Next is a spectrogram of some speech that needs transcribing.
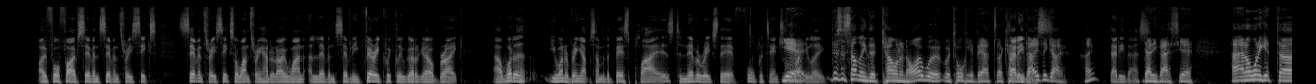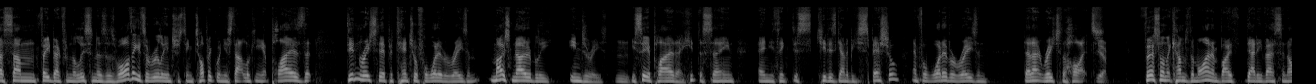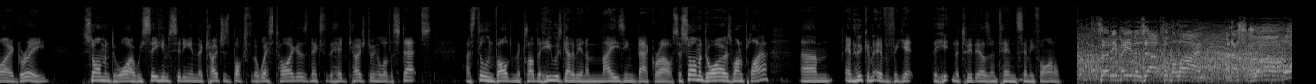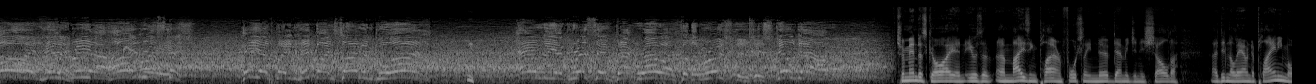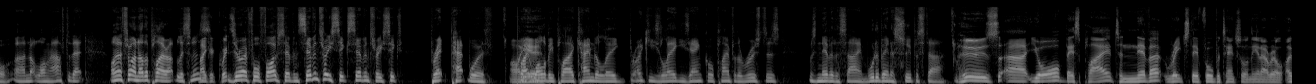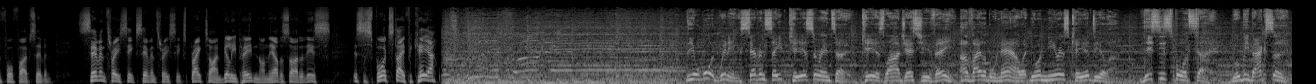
0457 736 736 or 1300 01 1170. Very quickly, we've got to go a break. Uh, what a, you want to bring up some of the best players to never reach their full potential in Yeah. rugby league. This is something that Cohen and I were, were talking about a couple Daddy of days Vass. ago. Hey? Daddy Vass. Daddy Vass, yeah. Uh, and I want to get uh, some feedback from the listeners as well. I think it's a really interesting topic when you start looking at players that didn't reach their potential for whatever reason, most notably injuries. You see a player, they hit the scene, and you think this kid is going to be special, and for whatever reason, they don't reach the heights. Yeah. First one that comes to mind, and both Daddy Vass and I agreed, Simon Dwyer. We see him sitting in the coach's box for the West Tigers next to the head coach doing a lot of stats. Uh, still involved in the club, that he was going to be an amazing back row. So Simon Dwyer is one player, um, and who can ever forget the hit in the 2010 semi final? 30 metres out from the line. And a strong. Oh, and Henry Hargreaves. He has been hit by Simon Dwyer. and the aggressive back rower for the Roosters is still down. Tremendous guy, and he was a, an amazing player. Unfortunately, nerve damage in his shoulder uh, didn't allow him to play anymore. Uh, not long after that, I'm going to throw another player up, listeners. Make it quick. Zero four five seven seven three six seven three six. Brett Papworth, Oh, great yeah. Wallaby player, came to league, broke his leg, his ankle, playing for the Roosters. Was never the same. Would have been a superstar. Who's uh, your best player to never reach their full potential in the NRL? 0457 736 736. Break time. Billy Peden on the other side of this. This is Sports Day for Kia. The award winning seven seat Kia Sorento, Kia's large SUV, available now at your nearest Kia dealer. This is Sports Day. We'll be back soon.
